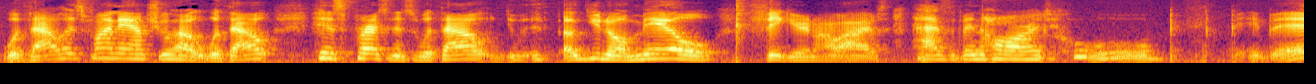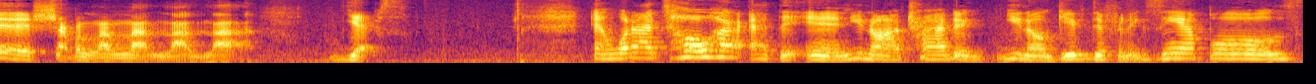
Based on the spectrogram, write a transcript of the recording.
without his financial help, without his presence, without, uh, you know, male figure in our lives. Has it been hard? Oh, baby, la la la. Yes. And what I told her at the end, you know, I tried to, you know, give different examples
